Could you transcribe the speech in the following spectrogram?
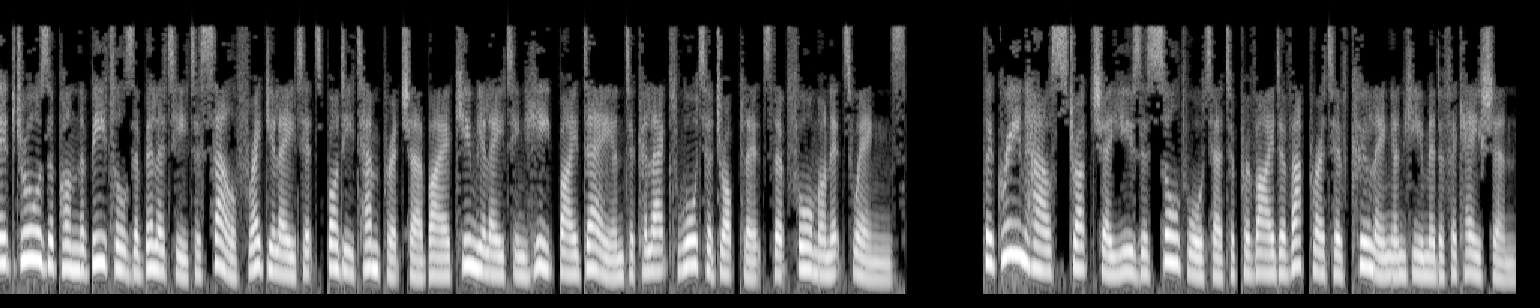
It draws upon the beetle's ability to self-regulate its body temperature by accumulating heat by day and to collect water droplets that form on its wings. The greenhouse structure uses saltwater to provide evaporative cooling and humidification.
